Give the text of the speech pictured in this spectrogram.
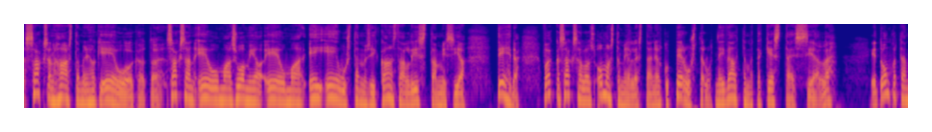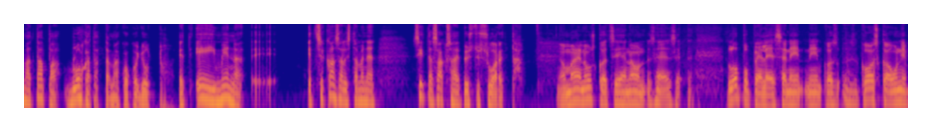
Saksan haastaminen johonkin EU-oikeuteen. Saksa on EU-maa, Suomi on EU-maa, ei EU tämmöisiä kansanlistamisia tehdä. Vaikka Saksalla olisi omasta mielestään jotkut perustelut, ne ei välttämättä kestäisi siellä. Että onko tämä tapa blokata tämä koko juttu? Että ei mennä, että se kansallistaminen, sitä Saksa ei pysty suorittamaan. No mä en usko, että siihen on se, se loppupeleissä, niin, niin koska uni,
